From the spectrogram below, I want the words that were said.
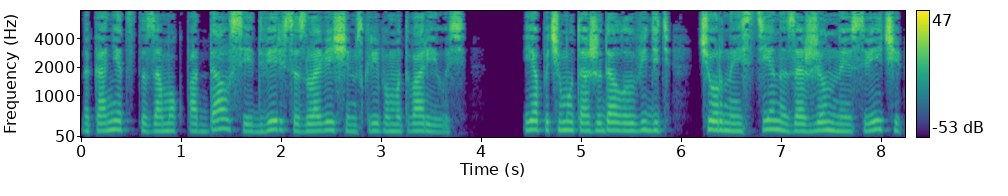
Наконец-то замок поддался, и дверь со зловещим скрипом отворилась. Я почему-то ожидала увидеть черные стены, зажженные свечи,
